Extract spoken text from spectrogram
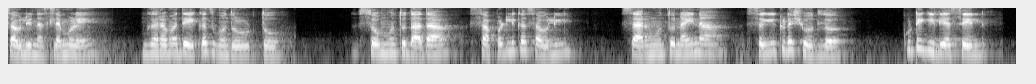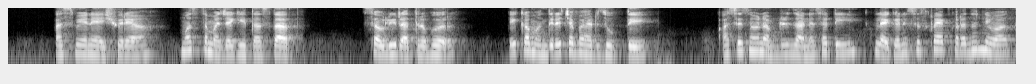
सावली नसल्यामुळे घरामध्ये एकच गोंधळ उठतो. सोम म्हणतो दादा सापडली का सावली? सारंग म्हणतो नाही ना सगळीकडे शोधलं. कुठे गेली असेल? अस्मी आणि ऐश्वर्या मस्त मजा घेत असतात. सावली रात्रभर एका मंदिराच्या बाहेर झोपते. असेच नवीन अपडेट जाण्यासाठी लाईक आणि सबस्क्राईब करा. धन्यवाद.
